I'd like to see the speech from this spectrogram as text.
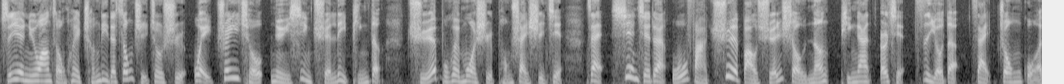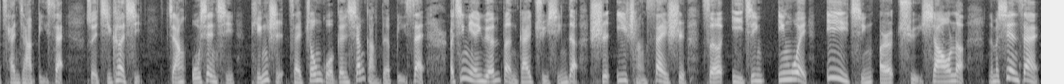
职业女网总会成立的宗旨就是为追求女性权利平等，绝不会漠视彭帅事件。在现阶段无法确保选手能平安而且自由的在中国参加比赛，所以即刻起。将无限期停止在中国跟香港的比赛，而今年原本该举行的十一场赛事，则已经因为疫情而取消了。那么现在。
